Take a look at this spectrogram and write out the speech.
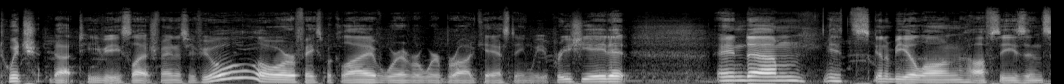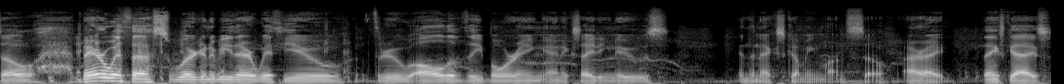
twitch.tv slash fantasy fuel or Facebook Live, wherever we're broadcasting, we appreciate it. And um, it's going to be a long off season, so bear with us. We're going to be there with you through all of the boring and exciting news in the next coming months. So, all right. Thanks, guys.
